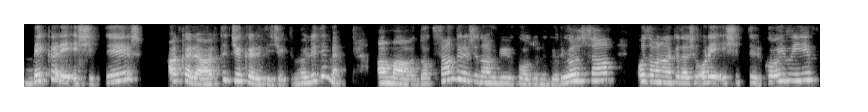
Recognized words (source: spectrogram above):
B kare eşittir A kare artı C kare diyecektim. Öyle değil mi? Ama 90 dereceden büyük olduğunu görüyorsam o zaman arkadaşlar oraya eşittir koymayıp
